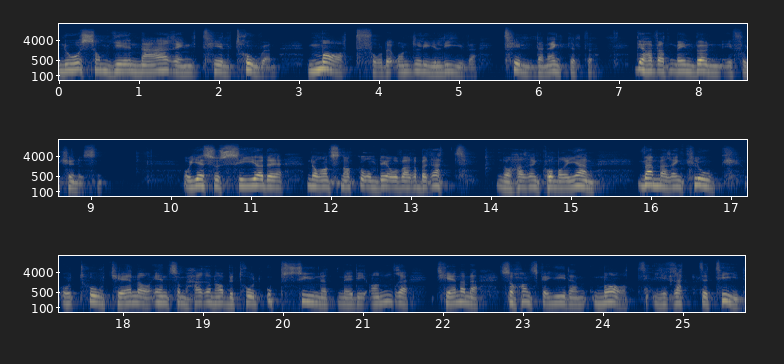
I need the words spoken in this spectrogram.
noe som gir næring til troen. Mat for det åndelige livet til den enkelte. Det har vært min bønn i forkynnelsen. Og Jesus sier det når han snakker om det å være beredt når Herren kommer igjen. Hvem er en klok og tro tjener, en som Herren har betrodd oppsynet med de andre tjenerne, så han skal gi dem mat i rette tid?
